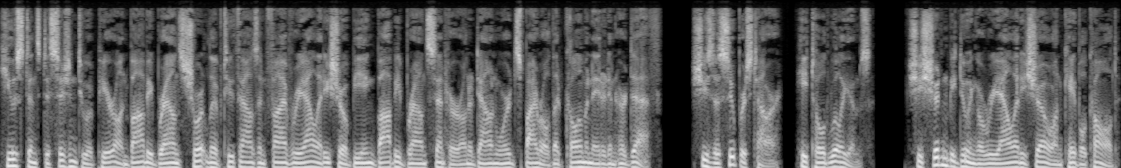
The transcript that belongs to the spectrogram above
Houston's decision to appear on Bobby Brown's short-lived 2005 reality show Being Bobby Brown sent her on a downward spiral that culminated in her death. She's a superstar, he told Williams. She shouldn't be doing a reality show on cable called,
